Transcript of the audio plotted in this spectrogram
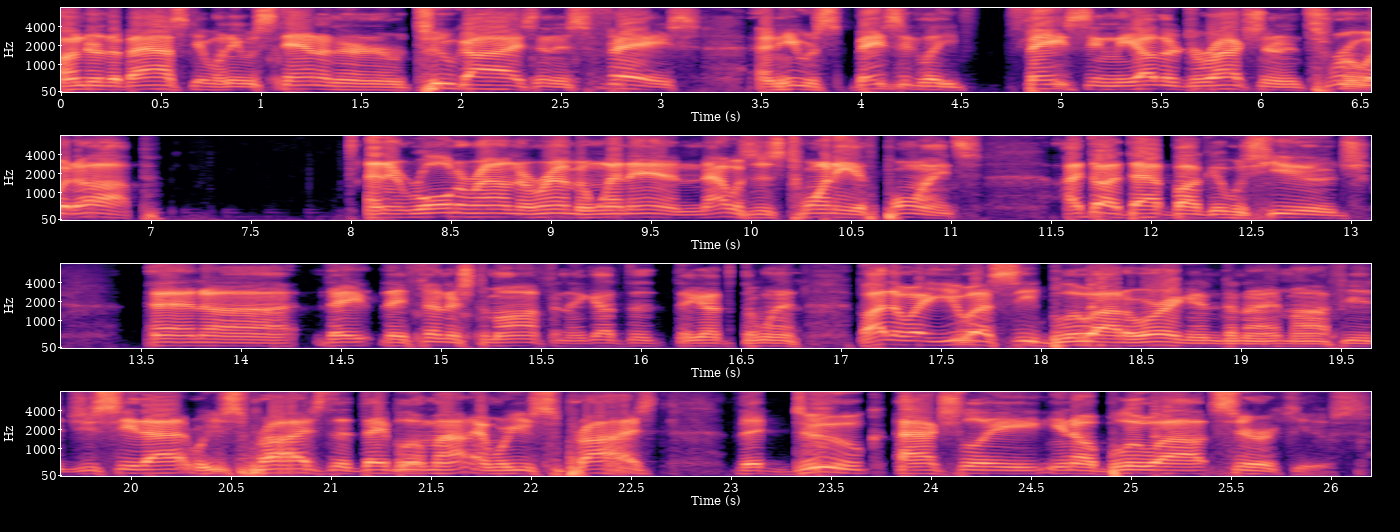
under the basket when he was standing there, and there were two guys in his face, and he was basically facing the other direction and threw it up, and it rolled around the rim and went in. That was his twentieth points. I thought that bucket was huge and uh, they they finished them off and they got the they got the win. By the way, USC blew out Oregon tonight, Mafia. Did you see that? Were you surprised that they blew them out? And were you surprised that Duke actually, you know, blew out Syracuse?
